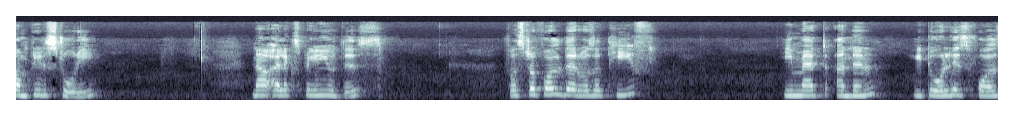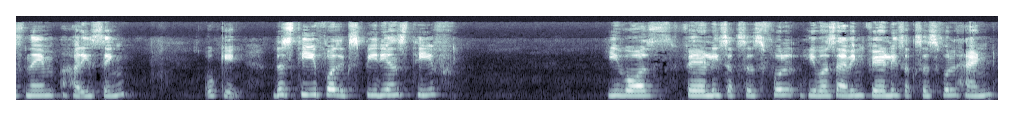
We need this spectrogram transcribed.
complete story now i'll explain you this first of all there was a thief he met anil he told his false name hari singh okay this thief was experienced thief he was fairly successful he was having fairly successful hand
